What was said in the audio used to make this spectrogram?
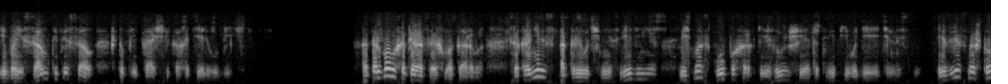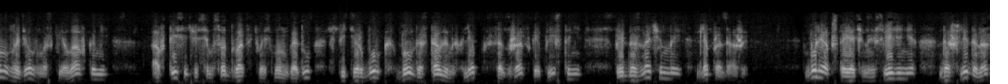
ибо и сам ты писал, что приказчика хотели убить. О торговых операциях Макарова сохранились отрывочные сведения, весьма скупо характеризующие этот вид его деятельности. Известно, что он владел в Москве лавками, а в 1728 году в Петербург был доставлен хлеб с Акжатской пристани, предназначенный для продажи. Более обстоятельные сведения дошли до нас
